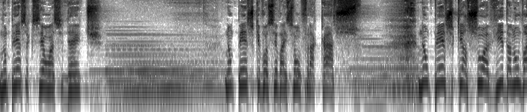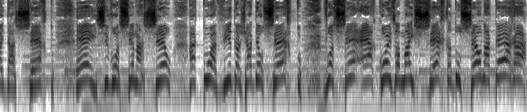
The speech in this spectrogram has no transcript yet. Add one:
Não pensa que isso é um acidente. Não pense que você vai ser um fracasso. Não pense que a sua vida não vai dar certo. Ei, se você nasceu, a tua vida já deu certo. Você é a coisa mais certa do céu na terra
